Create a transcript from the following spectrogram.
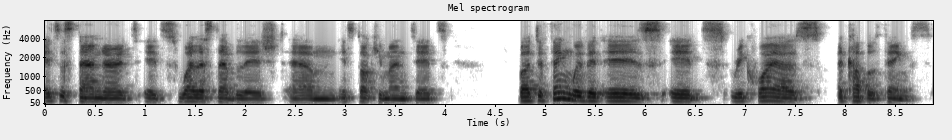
it's a standard, it's well established, um, it's documented. But the thing with it is it requires a couple things,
